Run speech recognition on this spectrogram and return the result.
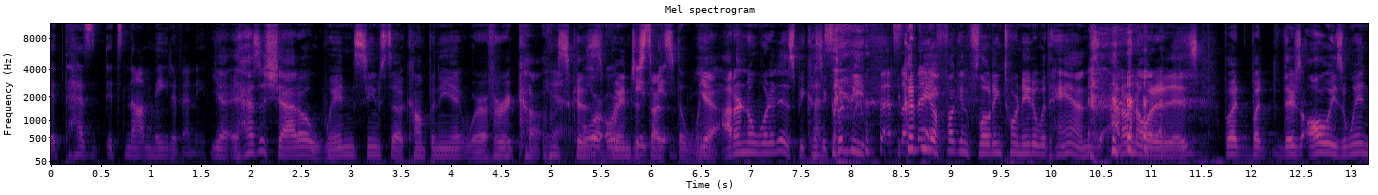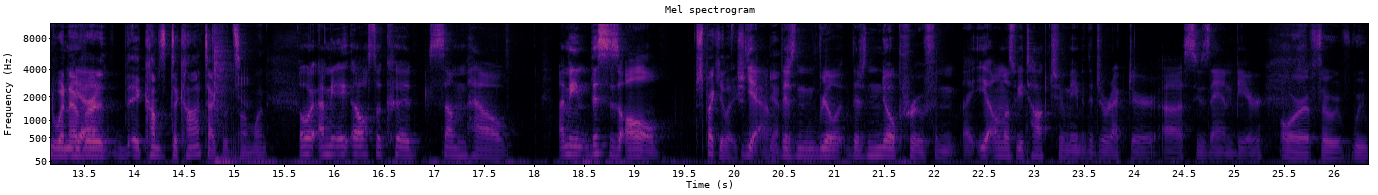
it has it's not made of anything. yeah, it has a shadow. Wind seems to accompany it wherever it comes because or wind just it starts. the Yeah. I don't know what it is because it could be that's it could be a fucking floating tornado with hands. I don't know what it is, but but there's always wind whenever Yeah. it comes to contact with someone. Or I mean, it also could somehow. I mean, this is all Speculation. yeah. There's real. There's no proof, and uh, yeah, unless we talk to maybe the director, uh, Susanne Bier. Or if there, we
